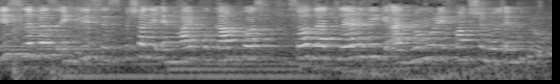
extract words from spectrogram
These levels increase especially in hippocampus so that learning and memory function will improve.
